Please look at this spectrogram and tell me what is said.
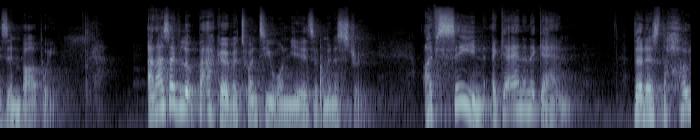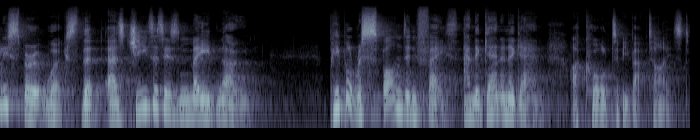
Zimbabwe. And as I've looked back over 21 years of ministry, I've seen again and again that as the Holy Spirit works, that as Jesus is made known, people respond in faith and again and again are called to be baptized.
